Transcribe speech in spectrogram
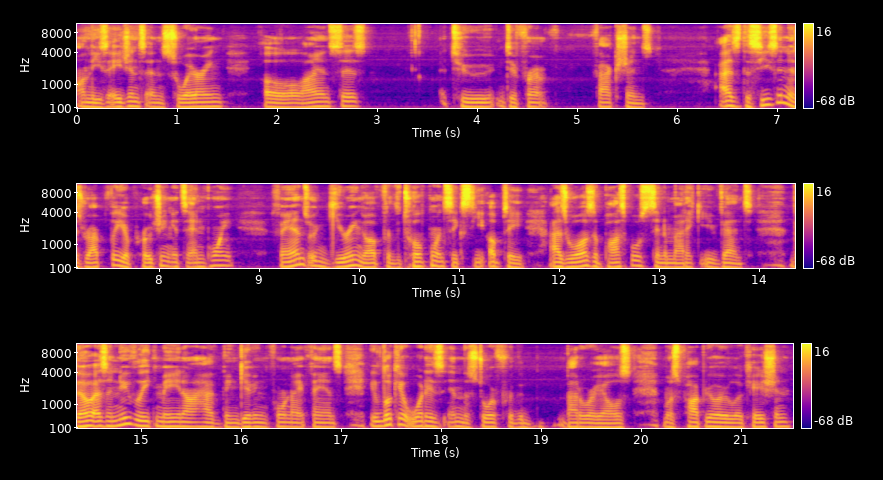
on these agents and swearing alliances to different factions. As the season is rapidly approaching its endpoint, Fans are gearing up for the 12.60 update, as well as a possible cinematic event, though as a new leak may not have been giving Fortnite fans a look at what is in the store for the Battle Royale's most popular location,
